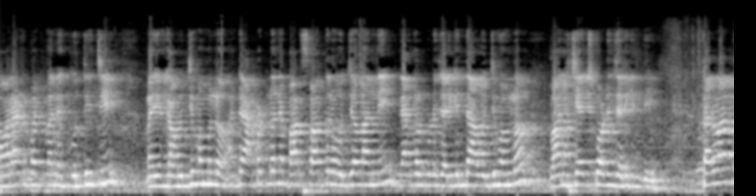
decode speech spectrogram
పోరాట పట్టుమని గుర్తించి మరి యొక్క ఉద్యమంలో అంటే అప్పట్లోనే భారత స్వాతంత్ర ఉద్యమాన్ని నెలకొల్పడం జరిగింది. ఆ ఉద్యమంలో వారిని చేర్చుకోవడం జరిగింది. తర్వాత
